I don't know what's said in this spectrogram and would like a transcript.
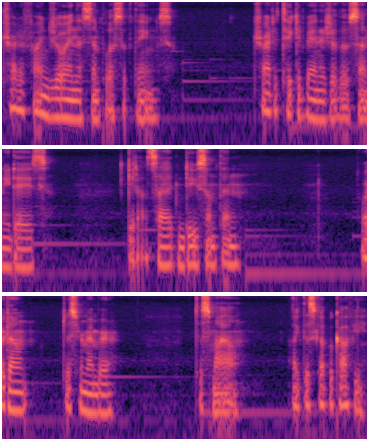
Try to find joy in the simplest of things. Try to take advantage of those sunny days. Get outside and do something. Or don't. Just remember to smile like this cup of coffee.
